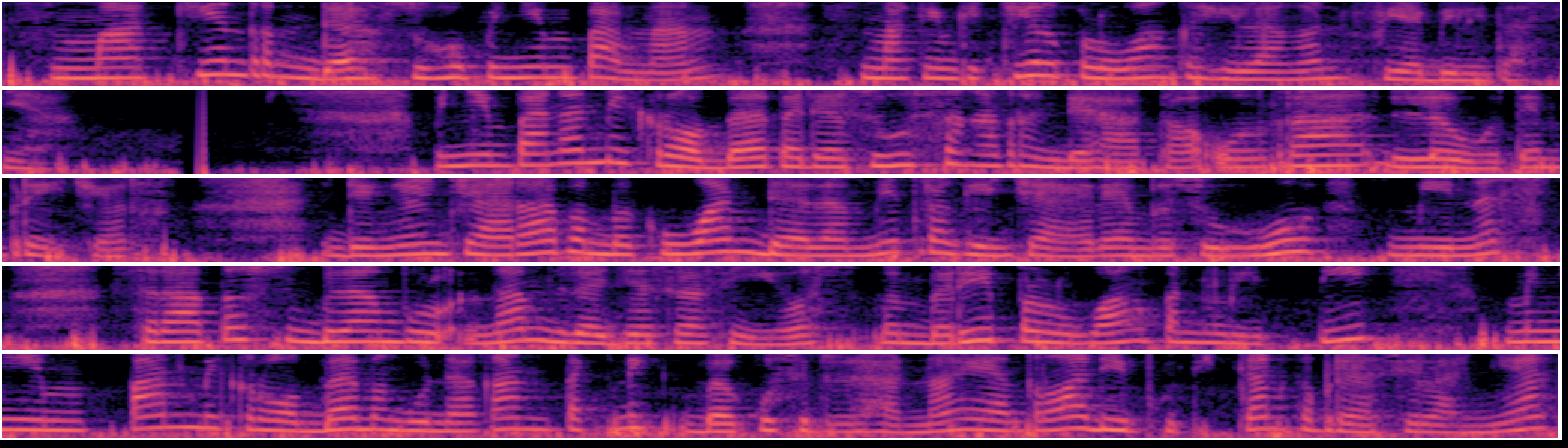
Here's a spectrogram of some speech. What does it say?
Semakin rendah suhu penyimpanan, semakin kecil peluang kehilangan viabilitasnya. Penyimpanan mikroba pada suhu sangat rendah atau ultra low temperatures dengan cara pembekuan dalam nitrogen cair yang bersuhu minus 196 derajat Celcius memberi peluang peneliti menyimpan mikroba menggunakan teknik baku sederhana yang telah dibuktikan keberhasilannya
